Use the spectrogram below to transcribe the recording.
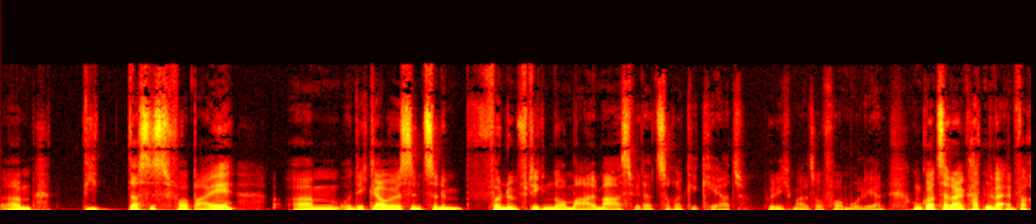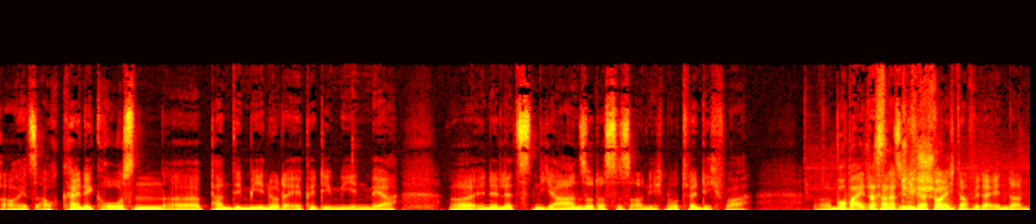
ähm, die, das ist vorbei. Ähm, und ich glaube, wir sind zu einem vernünftigen Normalmaß wieder zurückgekehrt, würde ich mal so formulieren. Und Gott sei Dank hatten wir einfach auch jetzt auch keine großen äh, Pandemien oder Epidemien mehr äh, in den letzten Jahren, so dass das auch nicht notwendig war. Ähm, Wobei das natürlich ja schon, vielleicht auch wieder ändern.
